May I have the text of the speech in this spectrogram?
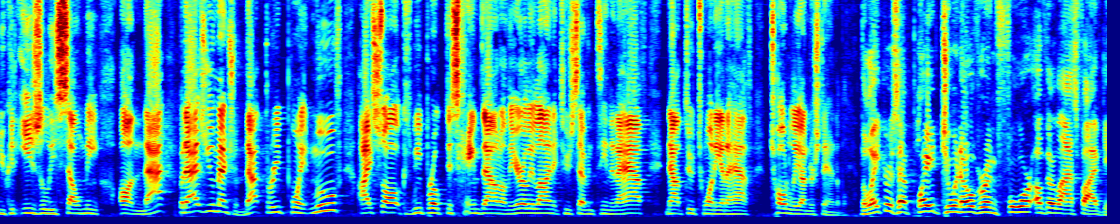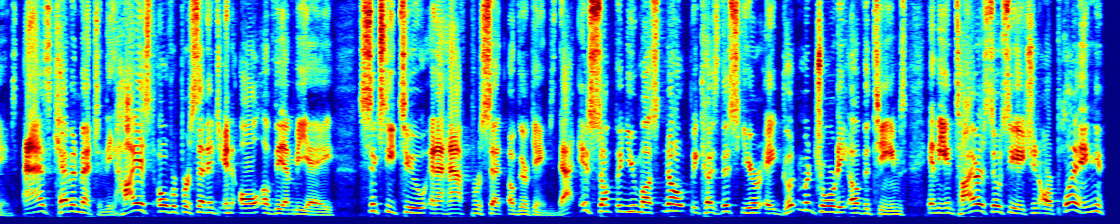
You could easily sell me on that. But as you mentioned, that three point move, I saw because we broke this game down on the early line at 217 and a half, now 220 and a half. Totally understandable. The Lakers have played two and over in four of their last five games. As Kevin mentioned, the highest over percentage in all of the NBA, 62.5% of their games. That is something you must note because this year, a good majority of the teams in the entire association are playing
